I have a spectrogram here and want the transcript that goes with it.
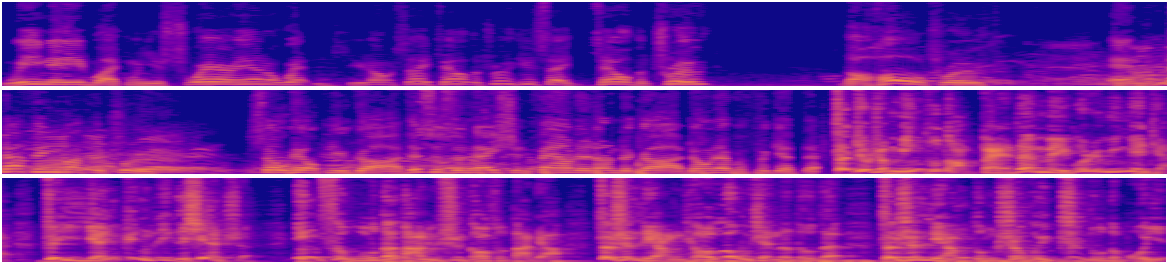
We need, like when you swear in a witness, you don't say tell the truth, you say tell the truth, the whole truth, and nothing but the truth. So help you God. This is a nation founded under God. Don't ever forget that. 这就是民主党摆在美国人民面前最严峻的一个现实。因此，伍德大律师告诉大家，这是两条路线的斗争，这是两种社会制度的博弈，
